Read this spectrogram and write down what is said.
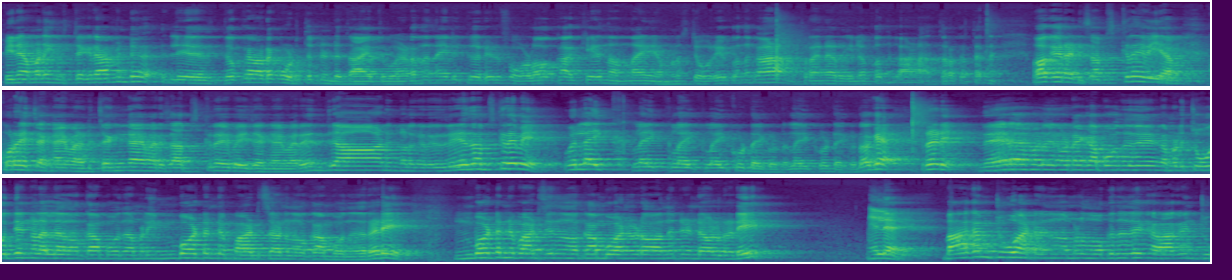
പിന്നെ നമ്മുടെ ഇൻസ്റ്റാഗ്രാമിന്റെ ഇതൊക്കെ അവിടെ കൊടുത്തിട്ടുണ്ട്. താഴത്ത് വേണമെന്നുണ്ടെങ്കിൽ കയറി ഒരു ഫോളോ ഒക്കെ ആക്കിയാൽ നന്നായി. നമ്മുടെ സ്റ്റോറിയൊക്കെ ഒന്ന് കാണാം. അത്ര തന്നെ റീലൊക്കെ ഒന്ന് കാണാം. അത്രയൊക്കെ തന്നെ. ഓക്കെ റെഡി സബ്സ്ക്രൈബ് ചെയ്യാം. കുറെ ചങ്ങായിമാർ ചങ്ങായിമാർ സബ്സ്ക്രൈബ് ചെയ്യും ചങ്ങായിമാർ എന്തിനാണ് നിങ്ങൾ ഇങ്ങനെ സബ്സ്ക്രൈബ് ചെയ്യും? ഒരു ലൈക്ക് ലൈക്ക് ലൈക്ക് ലൈക്ക് ഉണ്ടായിക്കോട്ടെ ലൈക്ക് ഉണ്ടായിക്കോട്ടെ ഓക്കെ റെഡി നേരെ നമ്മൾ ഇങ്ങോട്ടേക്കാ പോകുന്നത്. നമ്മുടെ ചോദ്യങ്ങളെല്ലാം നോക്കാൻ പോകുന്നത്. നമ്മൾ ഇമ്പോർട്ടന്റ് പാർട്സ് ആണ് നോക്കാൻ പോകുന്നത്. റെഡി ഇമ്പോർട്ടന്റ് പാർട്സ് നോക്കാൻ പോവാണ്. ഇവിടെ വന്നിട്ടുണ്ട് ഓൾറെഡി ഇല്ലേ ഭാഗം ടു ആട്ടോ. നമ്മൾ നോക്കുന്നത് ഭാഗം ടു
